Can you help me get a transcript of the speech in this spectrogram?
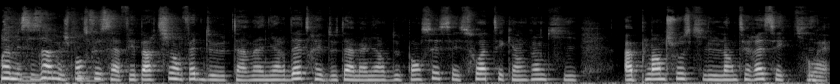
Ouais, mais c'est ça, mais je pense que ça fait partie en fait de ta manière d'être et de ta manière de penser. C'est soit t'es quelqu'un qui a plein de choses qui l'intéressent et qui Ouais.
